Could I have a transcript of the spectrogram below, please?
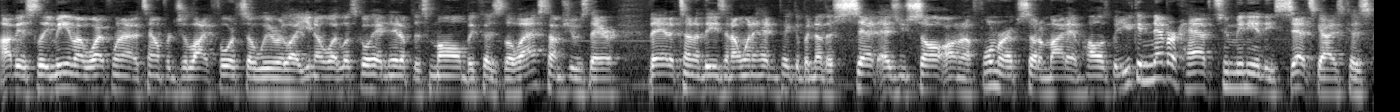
Obviously, me and my wife went out of town for July 4th, so we were like, you know what, let's go ahead and hit up this mall because the last time she was there, they had a ton of these, and I went ahead and picked up another set, as you saw on a former episode of My Damn Hauls, but you can never have too many of these sets, guys, because,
